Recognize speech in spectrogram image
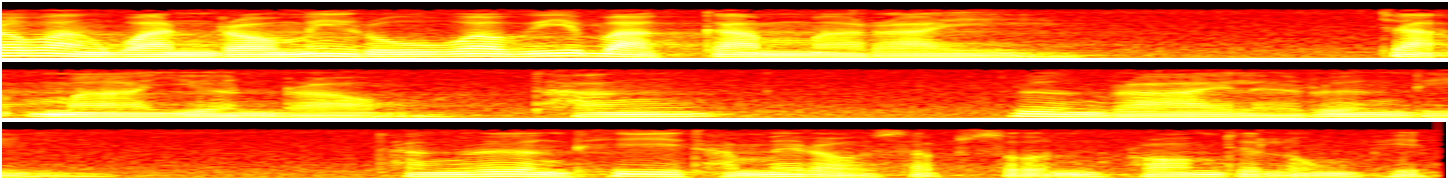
ระหว่างวันเราไม่รู้ว่าวิบากกรรมอะไร จะมาเยือนเรา ทั้งเรื่องร้ายและเรื่องดี ทั้งเรื่องที่ทำให้เราสับสนพร้อมจะหลงผิด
